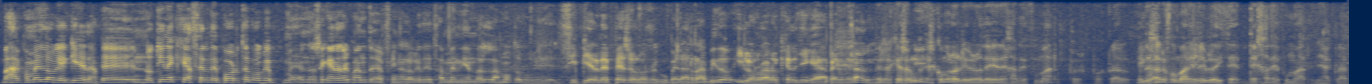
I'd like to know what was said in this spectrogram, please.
vas a comer lo que quieras, eh, no tienes que hacer deporte porque no sé qué, no sé cuánto. Y al final lo que te están vendiendo es la moto, porque si pierdes peso lo recuperas rápido y lo raro es que llegues a perder algo. pero es que son, es como los libros de dejar de fumar. Pues, pues claro. Dejar de fumar. y El libro dice, deja de fumar. Ya, claro.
